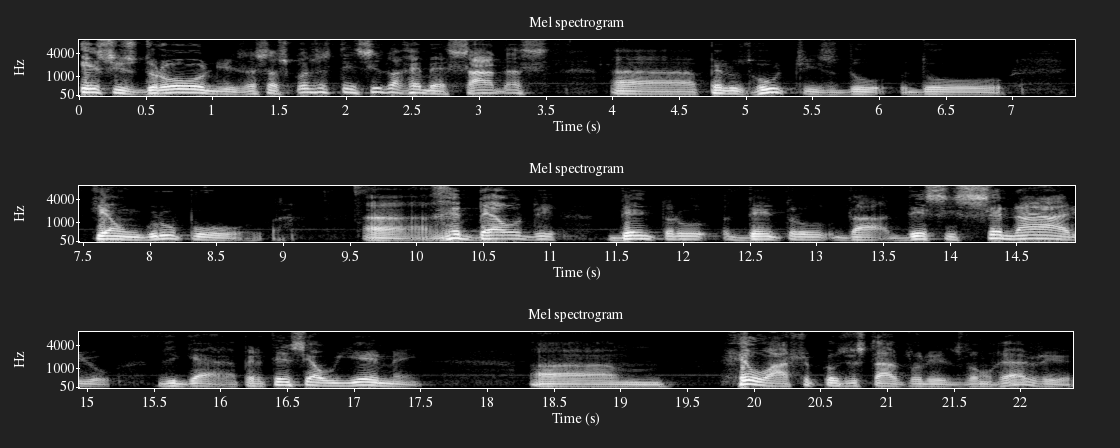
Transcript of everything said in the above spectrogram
Esses drones, essas coisas têm sido arremessadas uh, pelos Houthis, do, do, que é um grupo uh, rebelde dentro, dentro da, desse cenário de guerra. Pertence ao Iêmen. Uh, eu acho que os Estados Unidos vão reagir.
